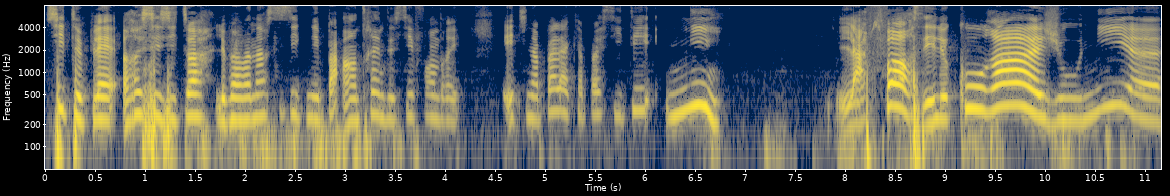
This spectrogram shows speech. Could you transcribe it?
S'il te plaît, ressaisis-toi. Le pervers narcissique n'est pas en train de s'effondrer et tu n'as pas la capacité ni la force et le courage ou ni euh,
